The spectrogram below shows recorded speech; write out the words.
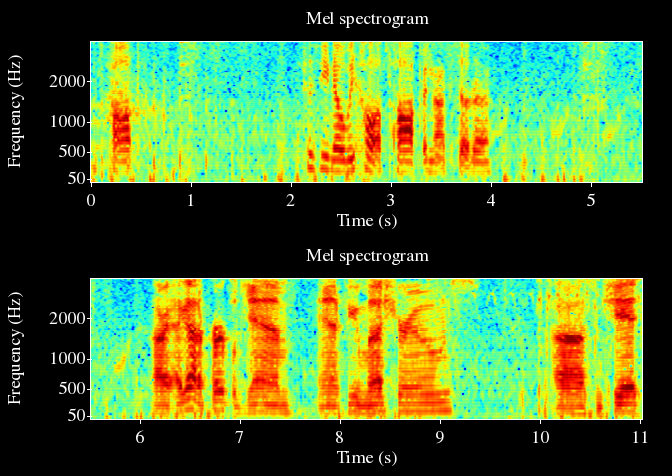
It's pop. Because, you know, we call it pop and not soda. Alright, I got a purple gem and a few mushrooms, uh, some shit,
